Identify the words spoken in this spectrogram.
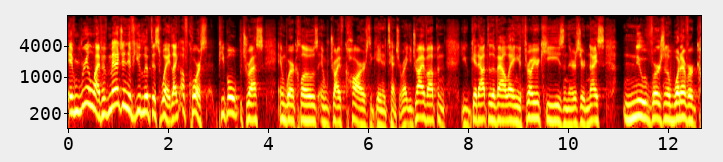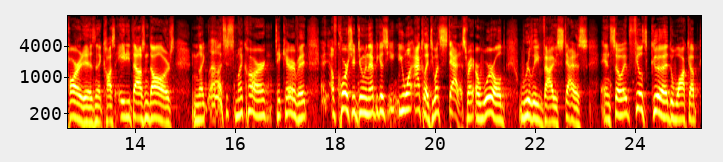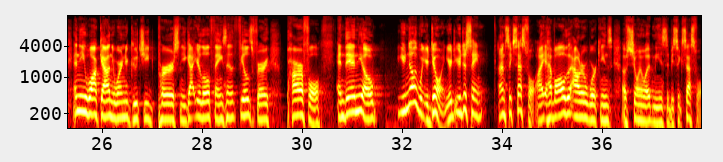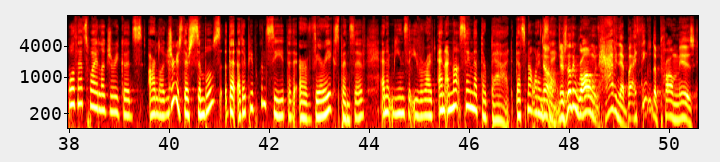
in real life, imagine if you lived this way. Like, of course, people dress and wear clothes and drive cars to gain attention, right? You drive up and you get out to the valet and you throw your keys, and there's your nice new version of whatever car it is and it costs $80,000 and you're like, well, it's just my car, take care of it. Of course you're doing that because you, you want accolades, you want status, right? Our world really values status. And so it feels good to walk up and then you walk out and you're wearing your Gucci purse and you got your little things and it feels very powerful. And then, you know, you know what you're doing. You're, you're just saying, I'm successful. I have all the outer workings of showing what it means to be successful. Well, that's why luxury goods are luxurious. They're symbols that other people can see that are very expensive, and it means that you've arrived. And I'm not saying that they're bad. That's not what I'm no, saying. there's nothing wrong with having that, but I think the problem is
